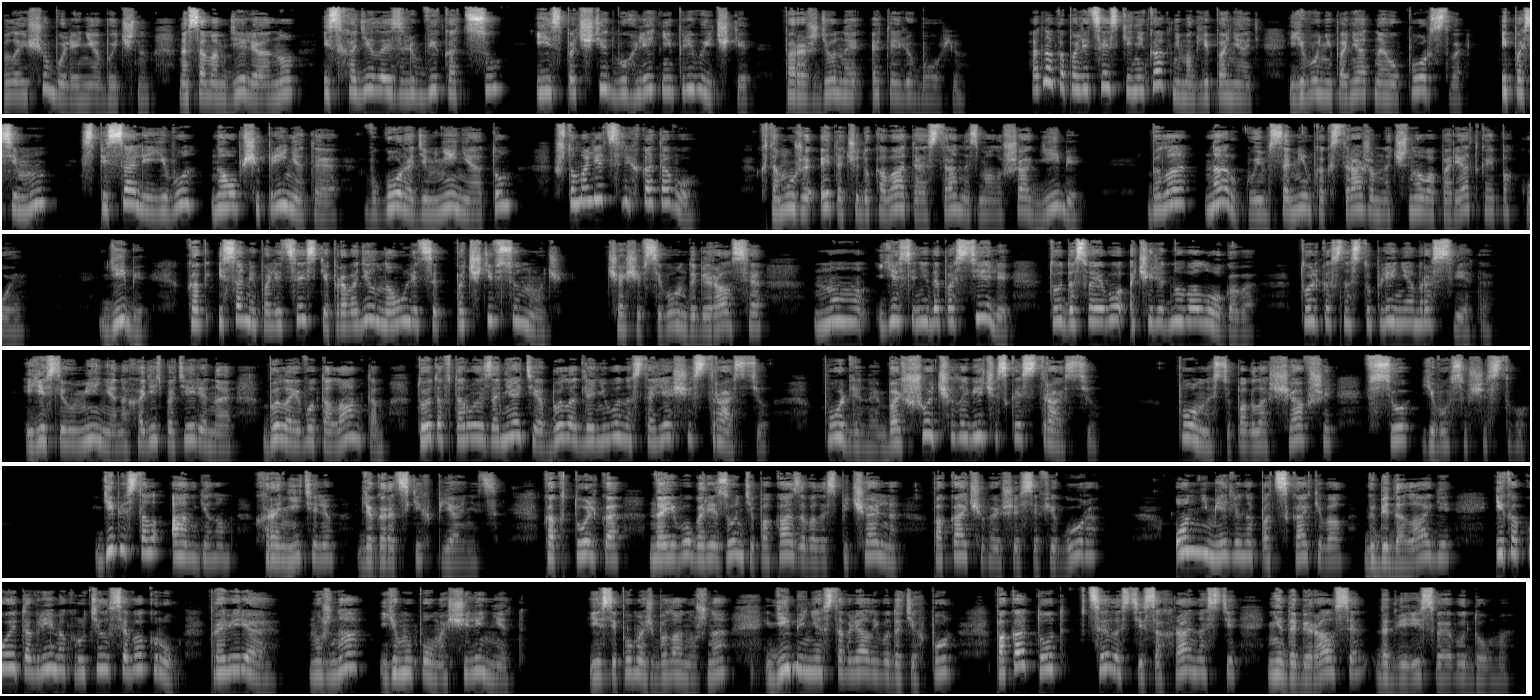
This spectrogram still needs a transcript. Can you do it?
было еще более необычным. На самом деле оно исходило из любви к отцу и из почти двухлетней привычки, порожденной этой любовью. Однако полицейские никак не могли понять его непонятное упорство и посему списали его на общепринятое в городе мнение о том, что малец слегка того. К тому же эта чудаковатая странность малыша Гиби была на руку им самим, как стражам ночного порядка и покоя. Гиби, как и сами полицейские, проводил на улице почти всю ночь. Чаще всего он добирался, ну, если не до постели, то до своего очередного логова, только с наступлением рассвета. И если умение находить потерянное было его талантом, то это второе занятие было для него настоящей страстью, подлинной, большой человеческой страстью, полностью поглощавшей все его существо. Гиби стал ангелом, хранителем для городских пьяниц. Как только на его горизонте показывалась печально покачивающаяся фигура, он немедленно подскакивал к бедолаге и какое-то время крутился вокруг, проверяя, нужна ему помощь или нет. Если помощь была нужна, Гиби не оставлял его до тех пор, пока тот в целости и сохранности не добирался до двери своего дома.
